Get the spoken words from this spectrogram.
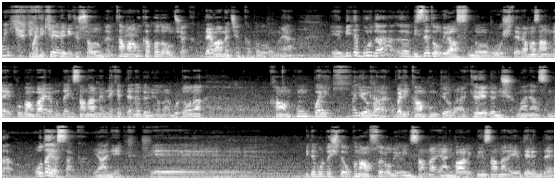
Manikür, Manikür, pedikür salonları tamamı kapalı olacak. Devam edecek kapalı olmaya. E, bir de burada e, bizde de oluyor aslında o. Bu işte Ramazan ve Kurban Bayramı'nda insanlar memleketlerine dönüyorlar. Burada ona kampung balik Balik diyorlar. kampung. Balik kampung diyorlar. Köye dönüş manasında. O da yasak. Yani e, bir de burada işte open house'lar oluyor. İnsanlar yani varlıklı insanlar evlerinde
